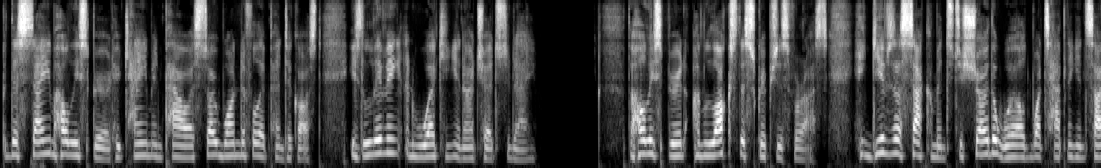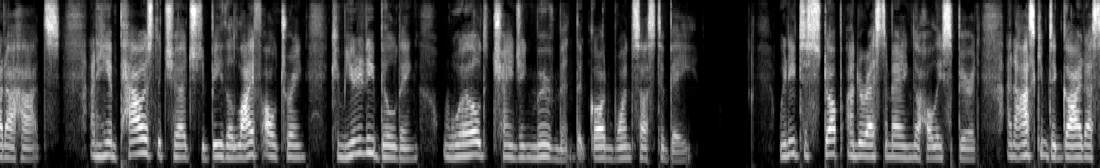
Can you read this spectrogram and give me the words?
But the same Holy Spirit who came in power so wonderful at Pentecost is living and working in our church today. The Holy Spirit unlocks the scriptures for us. He gives us sacraments to show the world what's happening inside our hearts. And He empowers the church to be the life altering, community building, world changing movement that God wants us to be. We need to stop underestimating the Holy Spirit and ask Him to guide us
